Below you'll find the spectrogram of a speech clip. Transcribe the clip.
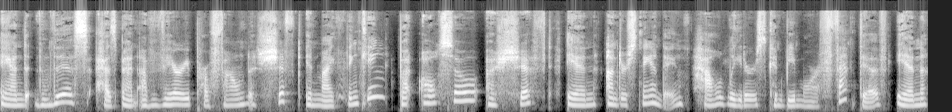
And this has been a very profound shift in my thinking, but also a shift in understanding how leaders can be more effective in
